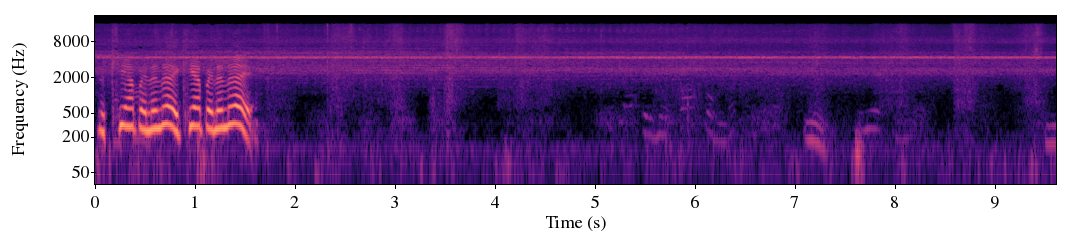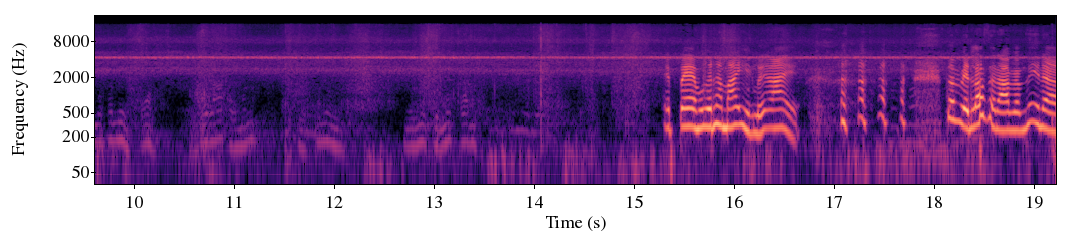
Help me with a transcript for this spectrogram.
เดี๋ยวเคลียไปเรื่อยๆเคลียไปเรื่อยๆไอ้แปรมือทำไมอีกเลยไอ้ ถ้าเป็นลักษณะแบบนี้นะ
